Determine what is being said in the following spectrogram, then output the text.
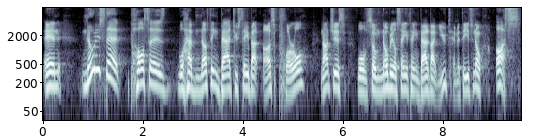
And notice that Paul says we'll have nothing bad to say about us, plural, not just, well, so nobody will say anything bad about you, Timothy. It's no, us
